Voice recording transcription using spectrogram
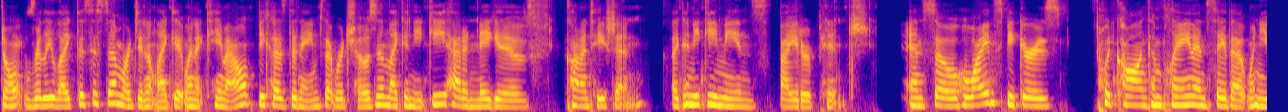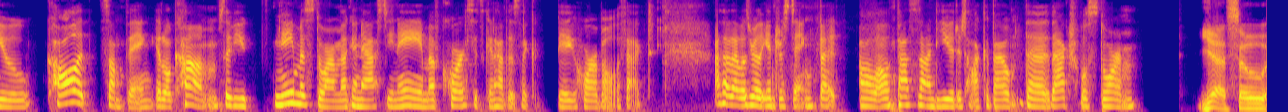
don't really like the system or didn't like it when it came out because the names that were chosen, like Iniki, had a negative connotation. Like Iniki means bite or pinch. And so Hawaiian speakers would call and complain and say that when you call it something, it'll come. So if you name a storm like a nasty name, of course it's going to have this like big horrible effect. I thought that was really interesting, but I'll, I'll pass it on to you to talk about the, the actual storm. Yeah, so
